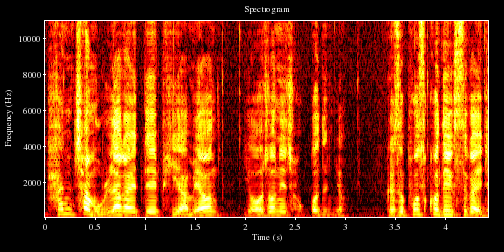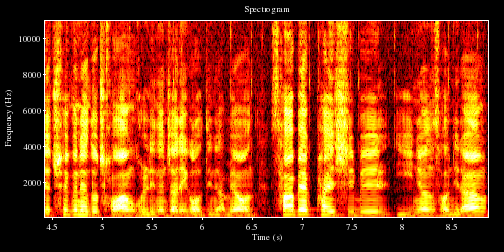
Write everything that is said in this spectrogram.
한참 올라갈 때 비하면 여전히 적거든요. 그래서 포스코 DX가 이제 최근에도 저항 걸리는 자리가 어디냐면 481 2년선이랑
